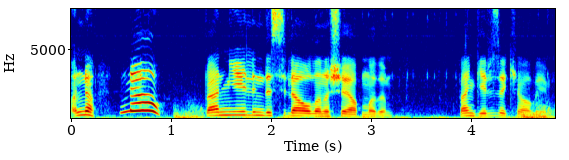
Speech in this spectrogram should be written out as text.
Anne no! Ben niye elinde silah olana şey yapmadım? Ben geri zekalıyım.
